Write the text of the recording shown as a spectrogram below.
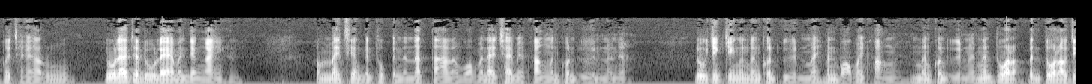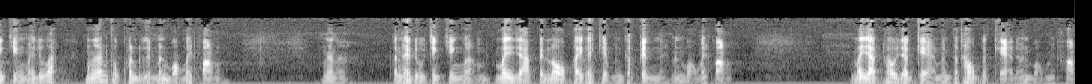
เพื่อจะให้รู้รู้แล้วจะดูแลมันยังไงเพราะมันไม่เที่ยงเป็นทุกข์เป็นอนัตตาเราบอกไม่ได้ใช่ไม่ฟังเหมือนคนอื่นนะเนี่ย ดูจริง ๆ มันเหมือนคนอื่นไหมมันบอกไม่ฟังมันเหมือนคนอื่นไหมเหมือนตัวเป็นตัวเราจริงๆไหมหรือว่า เหมือนกับคนอื่นมันบอกไม่ฟังนั่นนะมันให้ดูจริง ๆ ว่า ไม่อยากเป็นโรคภัยไข้เจ็บมันก็เป็นนะมันบอกไม่ฟัง ไม่อยากเท่าอยากแก่มันก็เท่ากับแก่นะมันบอกไม่ฟัง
